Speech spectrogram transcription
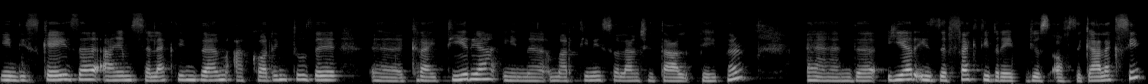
In this case, uh, I am selecting them according to the criteria in Martínez-Solaeche et al. paper. And here is the effective radius of the galaxy.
